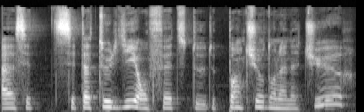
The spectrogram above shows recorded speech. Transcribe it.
à cet, atelier en fait de, de peinture dans la nature.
